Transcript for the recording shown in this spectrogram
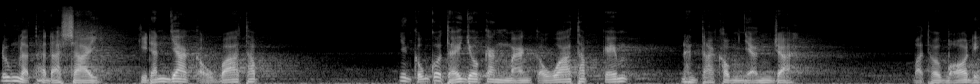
Đúng là ta đã sai Khi đánh giá cậu quá thấp. Nhưng cũng có thể do căn mạng cậu quá thấp kém Nên ta không nhận ra. Mà thôi bỏ đi.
